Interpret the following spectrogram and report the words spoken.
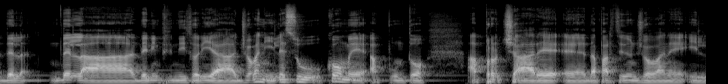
del, della, dell'imprenditoria giovanile, su come appunto approcciare eh, da parte di un giovane il,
